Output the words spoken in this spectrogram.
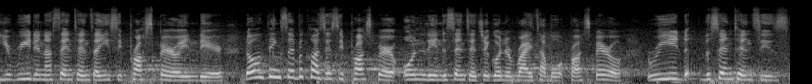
you're reading a sentence and you see Prospero in there, don't think so because you see Prospero only in the sentence you're going to write about Prospero. Read the sentences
